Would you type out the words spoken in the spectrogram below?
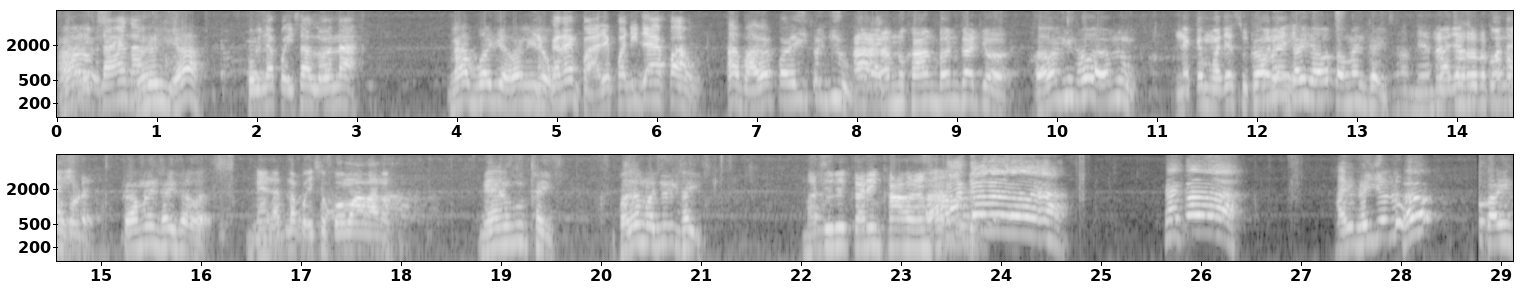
ના, ના. ભાઈ, હા. કોઈના પૈસા લો ના. ના બોલી હવે નહીં ભારે પડી જાય પાહુ. આ ભારે પડી તો જીવ હા આરામનું ખાવાનું બંધ કરજો. હવે નહીં ખાવ એમનું. નકર મજે છૂટકો કમેન્ટ નહીં. થઈ જાવ કમેન્ટ થઈ. મજે મજા ખબર નહીં. પડે. કમેન્ટ થઈ હવે. મહેનત ના પૈસો કમાવાનો મહેનત હું ખાઈશ ભલે મજૂરી ખાઈ મજૂરી કરીને ખાઓ એમ કાકા કાકા! હારું થઈ ગયું તું? કરીને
